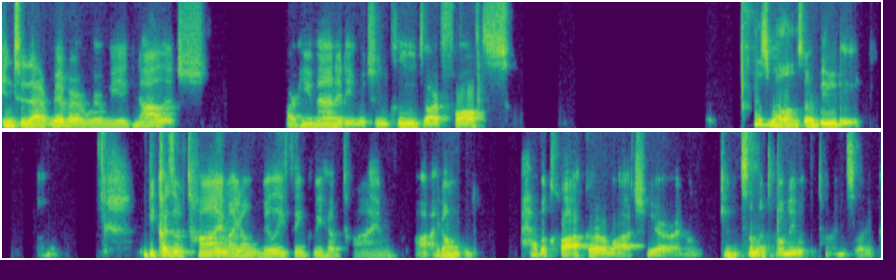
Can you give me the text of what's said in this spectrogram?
into that river where we acknowledge our humanity, which includes our faults as well as our beauty. Because of time, I don't really think we have time. Uh, I don't have a clock or a watch here. I don't. Can someone tell me what the time is like?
